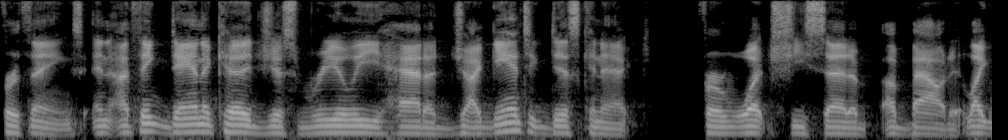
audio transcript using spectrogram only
for things, and I think Danica just really had a gigantic disconnect for what she said about it, like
